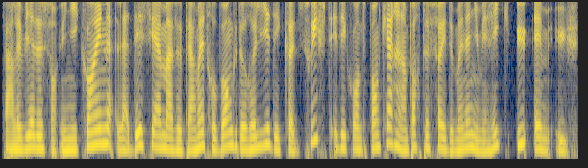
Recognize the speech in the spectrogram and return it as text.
Par le biais de son Unicoin, la DCMA veut permettre aux banques de relier des codes SWIFT et des comptes bancaires à un portefeuille de monnaie numérique UMU.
